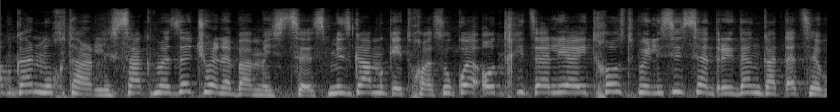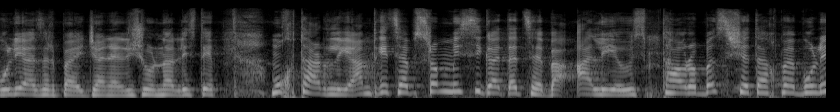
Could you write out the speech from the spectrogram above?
ავგან მუხთარლის საქმეზე ჩვენება მისცეს. მის გამოკითხვას უკვე 4 წელია ითხოვს თბილისის ცენტრიდან გატაცებული აზერბაიჯანელი ჟურნალისტი. მუხთარლი ამტკიცებს, რომ მისი გატაცება ალიევის მთავრობას შეთანხმებული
